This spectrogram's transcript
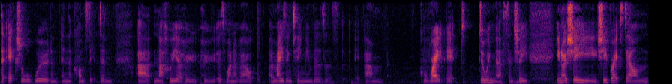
the actual word and, and the concept. And uh, who who is one of our amazing team members, is um, great at doing this, and she, you know, she she breaks down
